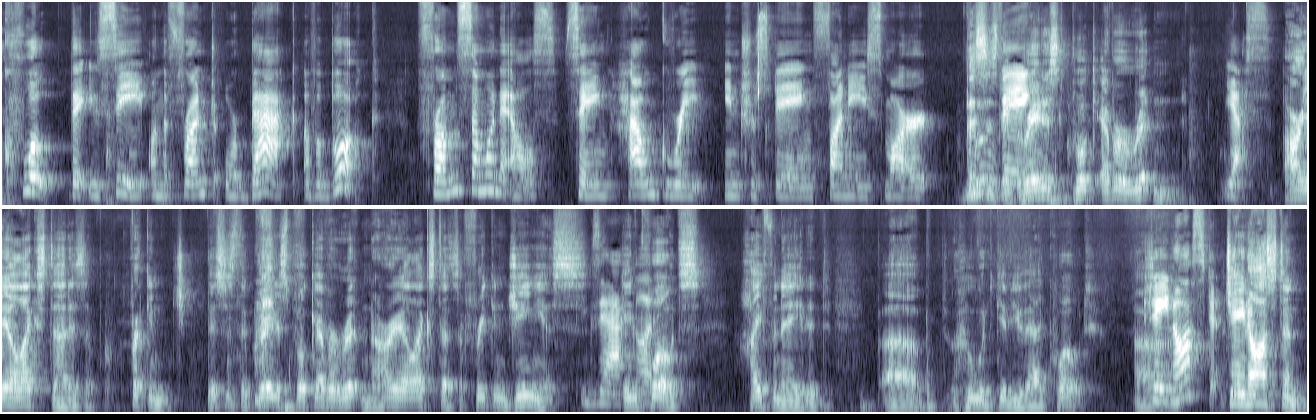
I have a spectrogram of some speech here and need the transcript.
quote that you see on the front or back of a book from someone else saying how great, interesting, funny, smart, This is the greatest book ever written. Yes. Arielle Eckstut is a freaking. This is the greatest book ever written. Arielle Eckstut's a freaking genius. Exactly. In quotes, hyphenated. Uh, who would give you that quote? Jane Austen. Jane Austen,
